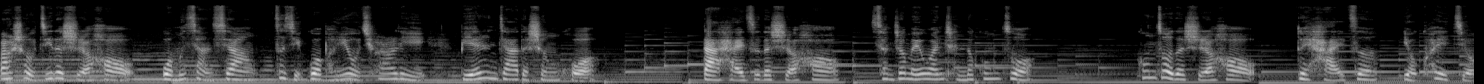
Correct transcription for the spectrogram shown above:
玩手机的时候，我们想象自己过朋友圈里别人家的生活；带孩子的时候，想着没完成的工作；工作的时候，对孩子有愧疚。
